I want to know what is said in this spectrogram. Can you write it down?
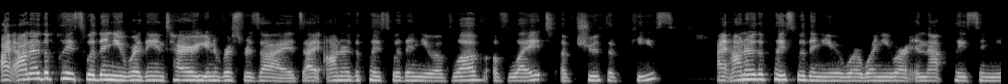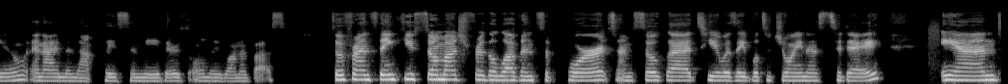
I honor the place within you where the entire universe resides. I honor the place within you of love, of light, of truth, of peace. I honor the place within you where when you are in that place in you and I'm in that place in me, there's only one of us. So, friends, thank you so much for the love and support. I'm so glad Tia was able to join us today. And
